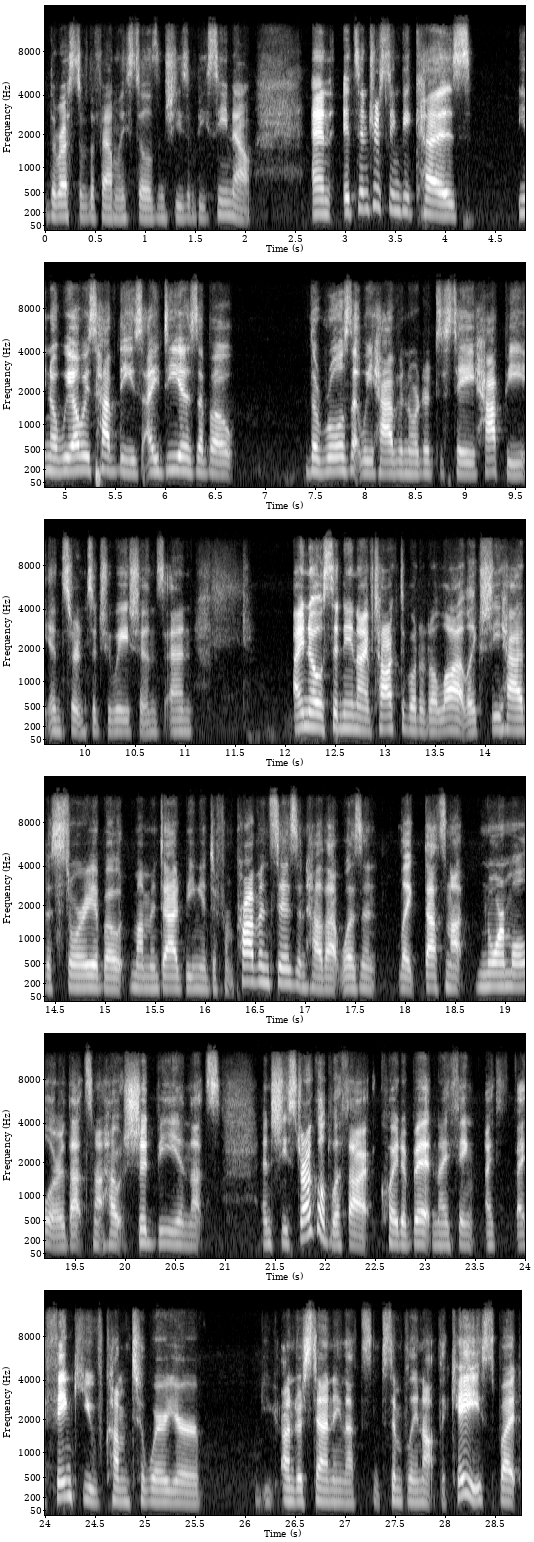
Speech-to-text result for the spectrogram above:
the rest of the family still is and she's in BC now. And it's interesting because you know, we always have these ideas about the rules that we have in order to stay happy in certain situations and I know Sydney and I have talked about it a lot. Like she had a story about mom and dad being in different provinces and how that wasn't like that's not normal or that's not how it should be and that's and she struggled with that quite a bit and I think I I think you've come to where you're understanding that's simply not the case, but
